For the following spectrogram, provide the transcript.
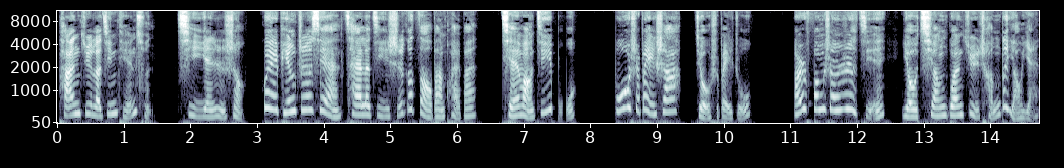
盘踞了金田村，气焰日盛。桂平知县差了几十个早班、快班前往缉捕，不是被杀就是被逐。而风声日紧，有枪官聚城的谣言。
